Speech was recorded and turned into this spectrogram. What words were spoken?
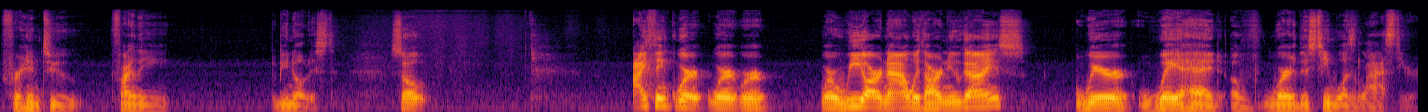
for him to finally be noticed. So I think we're we're we're where we are now with our new guys, we're way ahead of where this team was last year.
